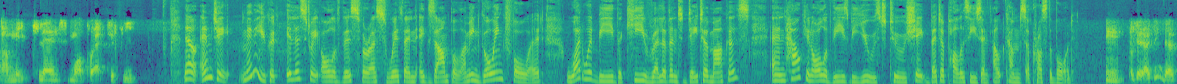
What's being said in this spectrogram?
uh, make plans more proactively. Now, MJ, maybe you could illustrate all of this for us with an example. I mean, going forward, what would be the key relevant data markers, and how can all of these be used to shape better policies and outcomes across the board? Mm. Okay, I think there are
